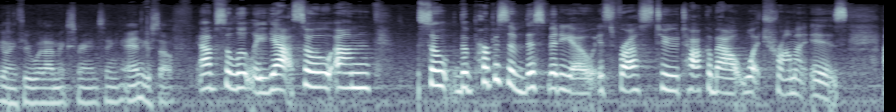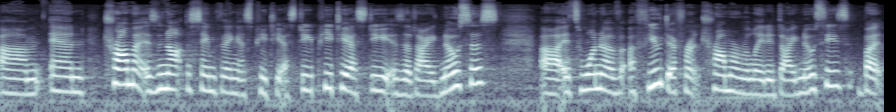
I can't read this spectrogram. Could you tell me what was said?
going through what I'm experiencing and yourself. Absolutely, yeah. So, um, so the purpose of this video is for us to talk about what trauma is. Um, and trauma is not the same thing as PTSD. PTSD is a diagnosis. Uh, it's one of a few different trauma-related diagnoses, but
